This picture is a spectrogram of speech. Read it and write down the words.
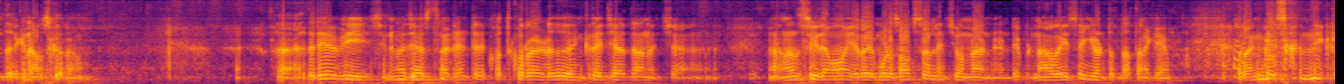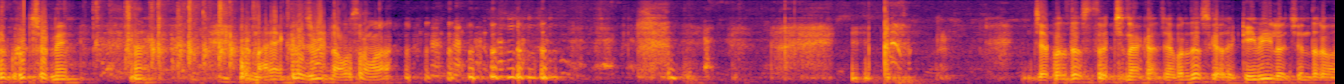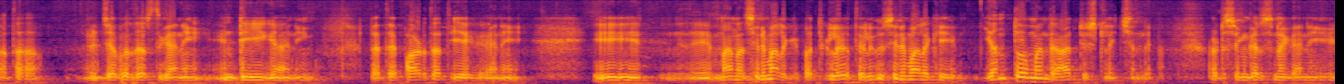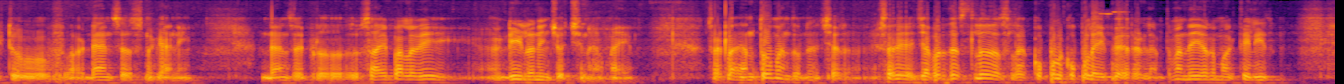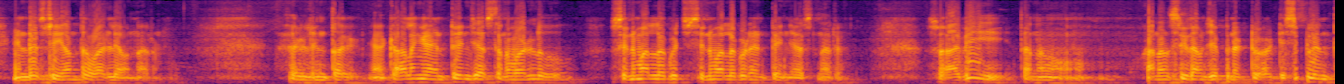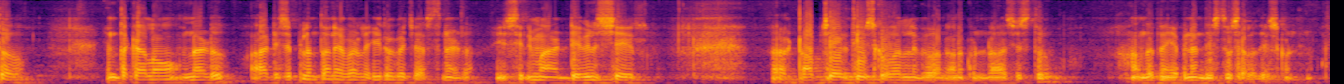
అందరికీ నమస్కారం. అదిరేవి సినిమా చేస్తున్నాడంటే కొత్త కుర్రాడు ఎంకరేజ్ చేద్దామని వచ్చా. అనంత శ్రీరామం ఇరవై మూడు సంవత్సరాల నుంచి ఉన్నాడు అంటే ఇప్పుడు నా వయసు అయ్యి ఉంటుంది అతనికి. రంగు వేసుకుని ఇక్కడ కూర్చుని ఇప్పుడు నా ఎంకరేజ్మెంట్ అవసరమా? జబర్దస్త్ వచ్చినాక జబర్దస్త్ కాదు టీవీలు వచ్చిన తర్వాత జబర్దస్త్ కానీ ఎన్టీఈ కానీ లేకపోతే పాడుతా తీయ కానీ ఈ మన సినిమాలకి పర్టికులర్గా తెలుగు సినిమాలకి ఎంతోమంది ఆర్టిస్టులు ఇచ్చింది. అటు సింగర్స్ని కానీ ఇటు డాన్సర్స్ని కానీ డాన్స్ ఇప్పుడు సాయి పల్లవి డీలో నుంచి వచ్చిన అమ్మాయి. సో అట్లా ఎంతోమంది వచ్చారు సరే జబర్దస్త్లో అసలు కుప్పలు కుప్పలు అయిపోయారు వాళ్ళు ఎంతమంది అయ్యారో మాకు తెలియదు ఇండస్ట్రీ అంతా వాళ్ళే ఉన్నారు. వీళ్ళు ఇంత కాలంగా ఎంటర్టైన్ చేస్తున్న వాళ్ళు సినిమాల్లోకి వచ్చి సినిమాల్లో కూడా ఎంటర్టైన్ చేస్తున్నారు. సో అవి తను అనంత్ శ్రీరామ్ చెప్పినట్టు ఆ డిసిప్లిన్తో ఇంతకాలం ఉన్నాడు. ఆ డిసిప్లిన్తోనే వాళ్ళ హీరోగా చేస్తున్నాడు. ఈ cinema devil's chair top chair తీసుకోవాలని అనుకుంటూ ఆశిస్తూ అందరినీ అభినందిస్తూ సెలవు తీసుకుంటున్నాను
